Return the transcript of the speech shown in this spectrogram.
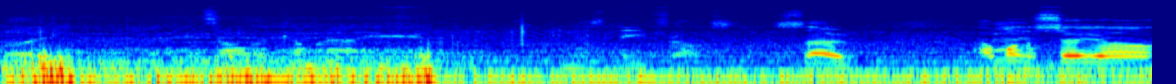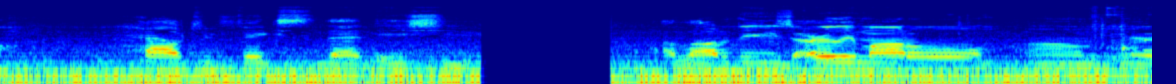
but it's only coming out here in this defrost. So I'm gonna show y'all how to fix that issue. A lot of these early model, um, you know,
